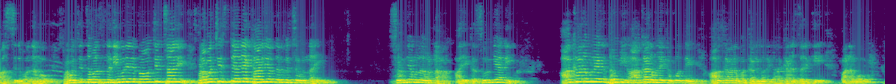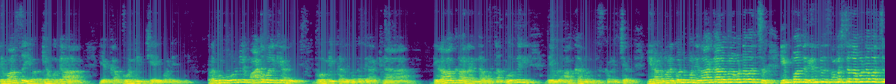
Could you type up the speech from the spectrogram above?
ఆశీర్వాదము. ప్రవచించవలసిన నీవు నేను ప్రవచించాలి. ప్రవచిస్తేనే కార్యాలు జరుగుతూ ఉన్నాయి. శూన్యంలో ఉన్న ఆ యొక్క శూన్యాన్ని ఆకారం లేని భూమి ఆకారం లేకపోతే ఆకారము కలుగుని కాకనేసరికి మనము నివాస యోగ్యముగా ఈ యొక్క భూమి చేయబడింది. ప్రభు ఓన్లీ మాట పలికాడు భూమి కలుగునగాక నిరాకారంగా ఉన్న భూమిని దేవుడు ఆకారం తీసుకొని వచ్చాడు. ఈనాడు మన కుటుంబం నిరాకారంలో ఉండవచ్చు ఇబ్బందులు ఇరుకులు సమస్యల్లో ఉండవచ్చు.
